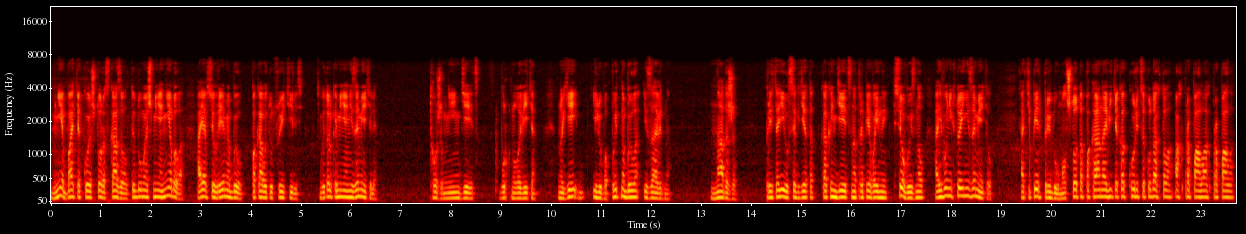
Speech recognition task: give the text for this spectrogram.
Мне батя кое-что рассказывал. Ты думаешь, меня не было? А я все время был, пока вы тут суетились. Вы только меня не заметили. Тоже мне индеец, буркнула Витя. Но ей и любопытно было, и завидно. Надо же, притаился где-то, как индеец на тропе войны, все вызнал, а его никто и не заметил а теперь придумал что-то, пока она, Витя, как курица кудахтала, ах, пропала, ах, пропала.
